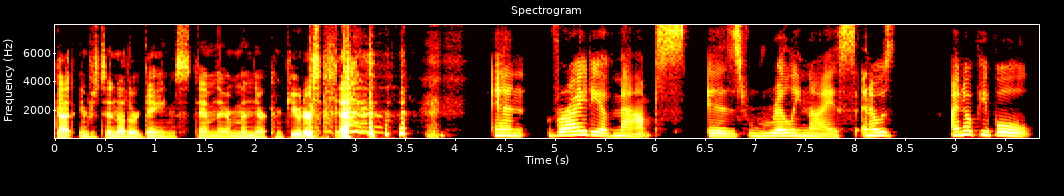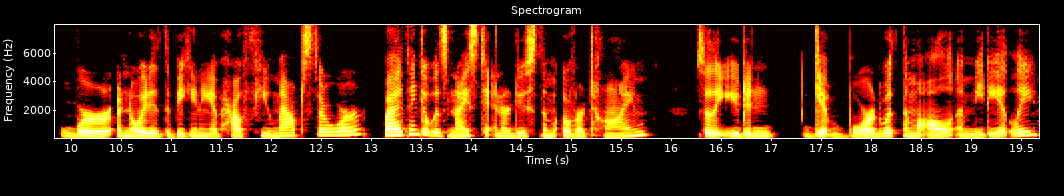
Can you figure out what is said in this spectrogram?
got interested in other games. Damn them and their computers. and variety of maps is really nice. And it was I know people were annoyed at the beginning of how few maps there were, but I think it was nice to introduce them over time so that you didn't get bored with them all immediately.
